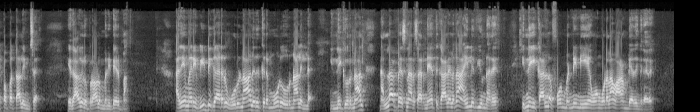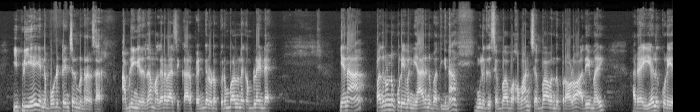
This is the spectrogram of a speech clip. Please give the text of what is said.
எப்போ பார்த்தாலும் இம்சை. ஏதாவது ஒரு ப்ராப்ளம் பண்ணிகிட்டே இருப்பாங்க. அதே மாதிரி வீட்டுக்காரர் ஒரு நாள் இருக்கிற மூடு ஒரு நாள் இல்லை. இன்றைக்கி ஒரு நாள் நல்லா பேசினார் சார் நேற்று காலையில் தான் ஐ லவ் யூன்னாரு இன்றைக்கி காலையில் ஃபோன் பண்ணி நீ உன் கூடலாம் வாழ முடியாதுங்கிறாரு. இப்படியே என்னை போட்டு டென்ஷன் பண்ணுறாரு சார் அப்படிங்கிறது தான் மகர ராசிக்கார பெண்களோட பெரும்பாலான கம்ப்ளைண்ட்டை ஏன்னா பதினொன்று கூடியவன் யாருன்னு பார்த்தீங்கன்னா உங்களுக்கு செவ்வாய் பகவான் செவ்வாய் வந்து ப்ராப்ளம் அதே மாதிரி அரை ஏழுக்குடைய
